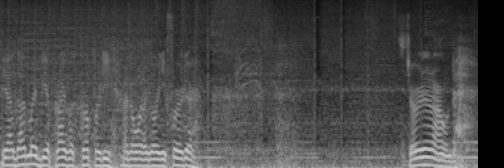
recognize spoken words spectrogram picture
Yeah, that might be a private property. I don't want to go any further. Let's turn around.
